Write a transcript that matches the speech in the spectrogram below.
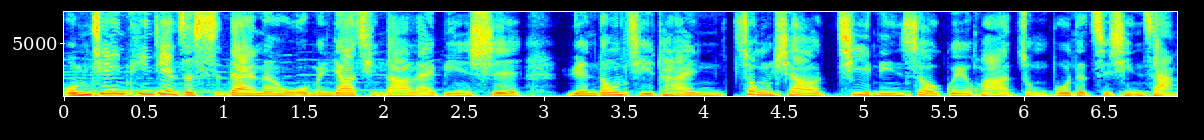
我们今天听见这时代呢，我们邀请到的来宾是远东集团仲孝纪零售规划总部的执行长，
